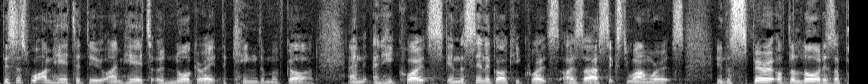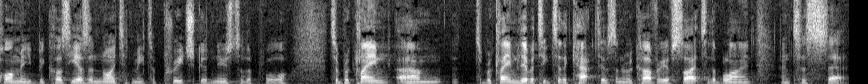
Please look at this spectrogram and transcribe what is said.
This is what I'm here to do. I'm here to inaugurate the kingdom of God. And, and he quotes quotes in the synagogue, he quotes Isaiah 61, where it's, The Spirit of the Lord is upon me because he has anointed me to preach good news to the poor, to proclaim, um, to proclaim liberty to the captives and recovery of sight to the blind, and to set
